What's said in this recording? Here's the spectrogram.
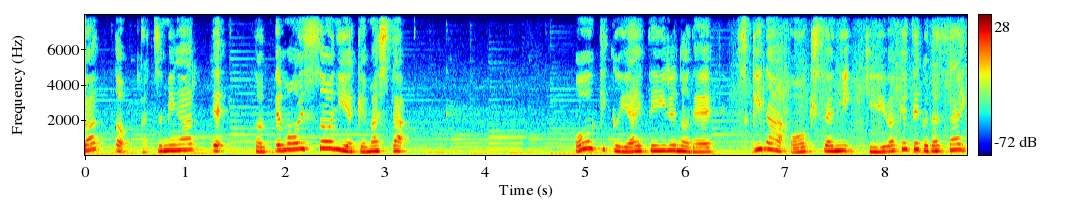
わっと厚みがあってとっても美味しそうに焼けました。大きく焼いているので好きな大きさに切り分けてください。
